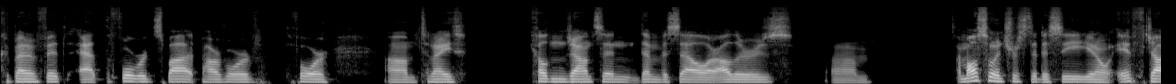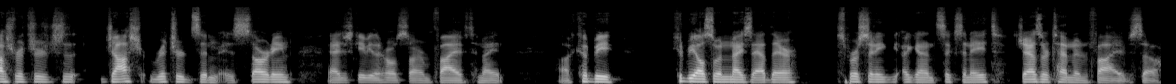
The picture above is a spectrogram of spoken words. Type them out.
could benefit at the forward spot, power forward four um, tonight. Keldon Johnson, Devin Vassell, or others. Um, I'm also interested to see, you know, if Josh Richards, Josh Richardson is starting. I just gave you the whole starting five tonight. Uh, could be, could be also a nice ad there. Spurs sitting again six and eight. Jazz are ten and five. So,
